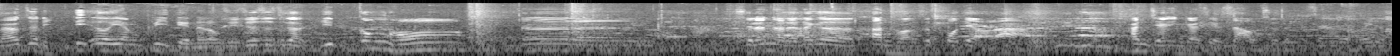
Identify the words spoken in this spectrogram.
来到这里，第二样必点的东西就是这个鱼公河。噔噔虽然它的那个蛋黄是破掉了啦，看起来应该是也是好吃的。这样捞一捞。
